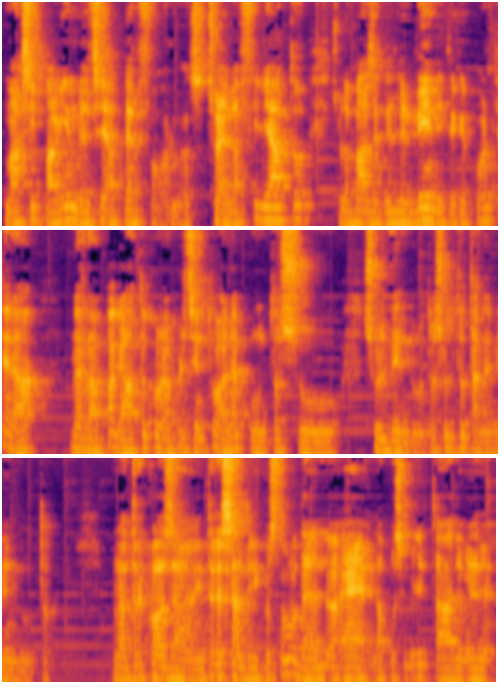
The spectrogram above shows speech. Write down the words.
ma si paga invece a performance, cioè l'affiliato sulla base delle vendite che porterà verrà pagato con una percentuale appunto su, sul venduto, sul totale venduto. Un'altra cosa interessante di questo modello è la possibilità di avere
